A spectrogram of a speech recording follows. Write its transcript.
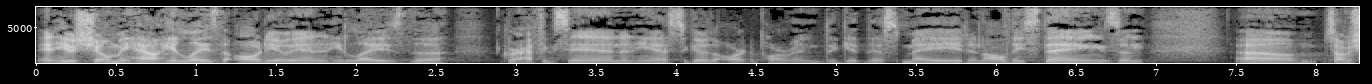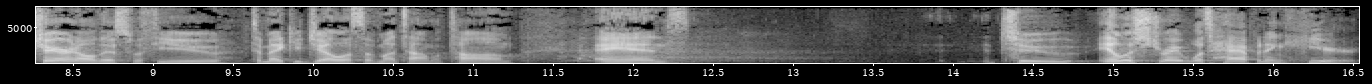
And he was showing me how he lays the audio in and he lays the graphics in and he has to go to the art department to get this made and all these things. And um, so I'm sharing all this with you to make you jealous of my time with Tom and to illustrate what's happening here.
